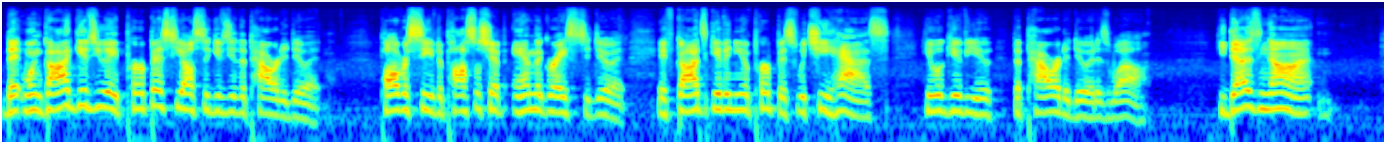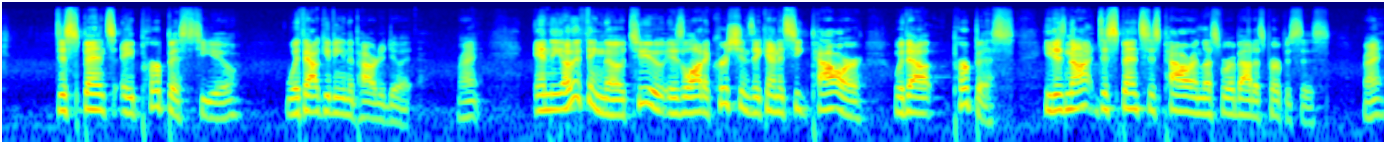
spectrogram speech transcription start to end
that when God gives you a purpose, he also gives you the power to do it. Paul received apostleship and the grace to do it. If God's given you a purpose, which he has, he will give you the power to do it as well. He does not dispense a purpose to you without giving you the power to do it, right? And the other thing, though, too, is a lot of Christians, they kind of seek power without purpose. He does not dispense his power unless we're about his purposes, right?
